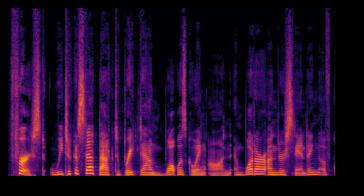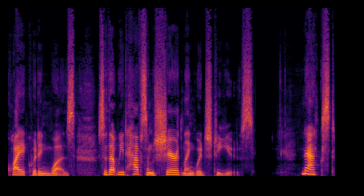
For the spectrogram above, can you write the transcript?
First, we took a step back to break down what was going on and what our understanding of quiet quitting was, so that we'd have some shared language to use. Next,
